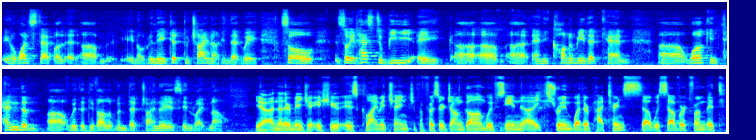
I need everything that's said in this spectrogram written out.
you know, one step, uh, um, you know, related to China in that way. So, so it has to be a uh, um, an economy that can work in tandem with the development that China is in right now. Yeah, another major issue is climate change. Professor John Gong, we've seen uh, extreme weather patterns. Uh, we suffered from it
